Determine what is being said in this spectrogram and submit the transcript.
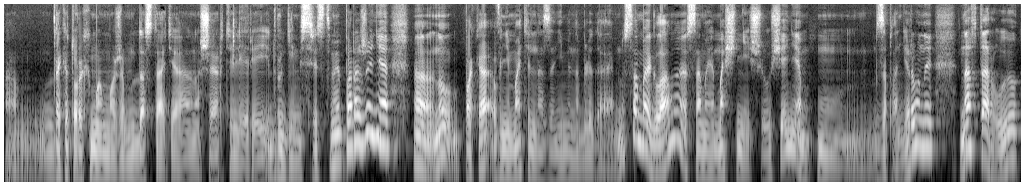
а, до которых мы можем достать нашей артиллерией и другими средствами поражения. Ну, пока внимательно за ними наблюдаем. Но самое главное, самое мощнейшее учение запланированы на вторую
